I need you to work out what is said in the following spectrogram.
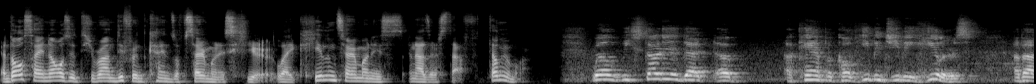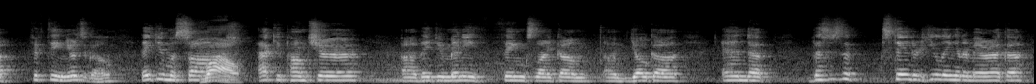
And also, I know that you run different kinds of ceremonies here, like healing ceremonies and other stuff. Tell me more. Well, we started at a, a camp called Heebie Jeebie Healers about 15 years ago. They do massage, wow. acupuncture, uh, they do many things like um, um, yoga. And uh, this is the standard healing in America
